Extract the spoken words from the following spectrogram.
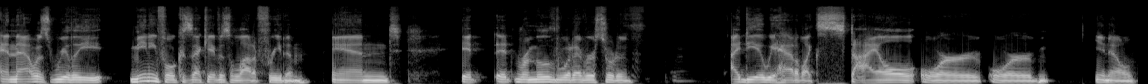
and that was really meaningful because that gave us a lot of freedom, and it it removed whatever sort of idea we had of like style or or you know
